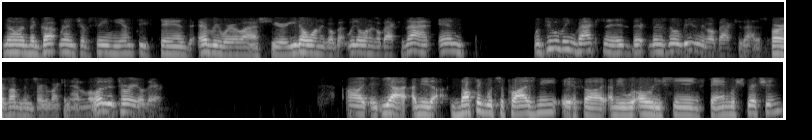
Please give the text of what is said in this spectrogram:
No, and the gut wrench of seeing the empty stands everywhere last year. You don't want to go back. We don't want to go back to that. And with people being vaccinated, there, there's no reason to go back to that. As far as I'm concerned, if I can add a little editorial there. Uh, yeah, I mean, nothing would surprise me if, uh, I mean, we're already seeing fan restrictions,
